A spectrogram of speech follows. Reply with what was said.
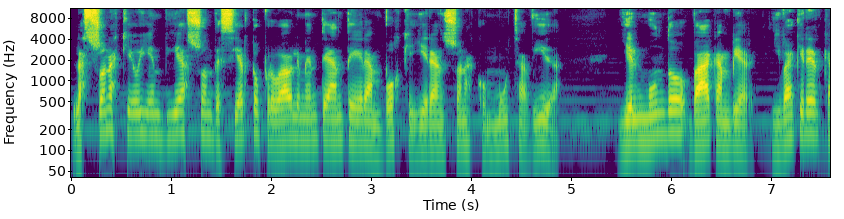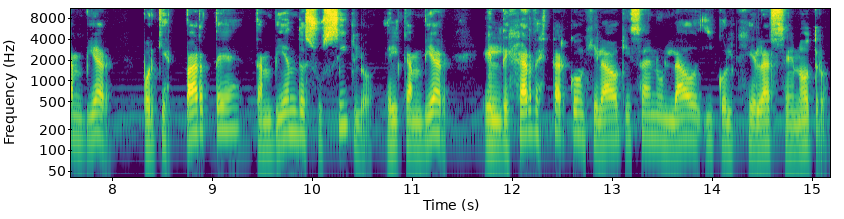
Las zonas que hoy en día son desiertos probablemente antes eran bosques y eran zonas con mucha vida. Y el mundo va a cambiar y va a querer cambiar porque es parte también de su ciclo, el cambiar, el dejar de estar congelado quizá en un lado y congelarse en otro.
